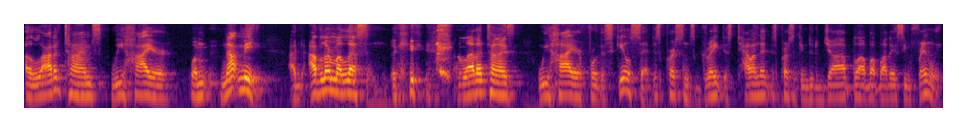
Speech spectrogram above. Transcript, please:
A lot of times we hire, well, not me. I, I've learned my lesson. a lot of times we hire for the skill set. This person's great, this talented, this person can do the job, blah, blah, blah. They seem friendly.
